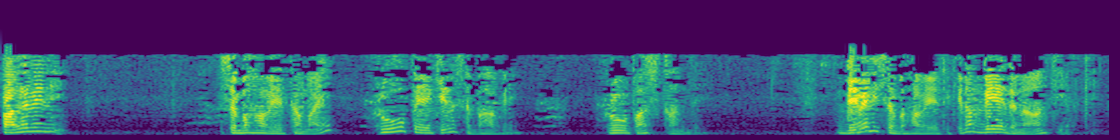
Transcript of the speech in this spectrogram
පළවෙනි ස්වභාවය තමයි රූපය කියන ස්වභාවය. රූපස්කන්ධය. දෙවෙනි ස්වභාවයට කියන වේදනා කියලා කියනවා.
